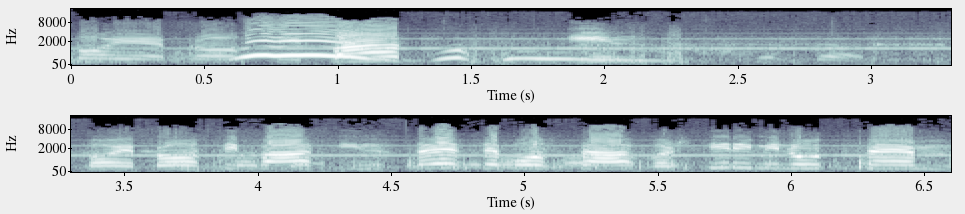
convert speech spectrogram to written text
To je prosti pad in to je prosti pad in zdaj se bosta v 4-minutnem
